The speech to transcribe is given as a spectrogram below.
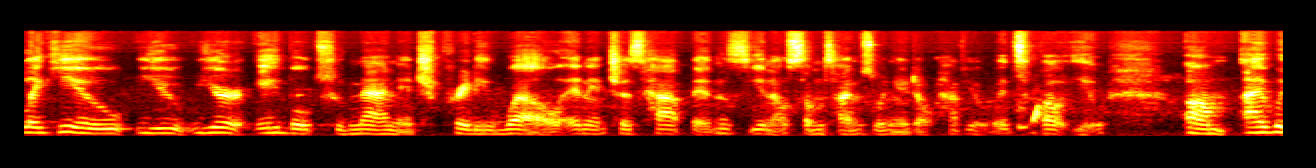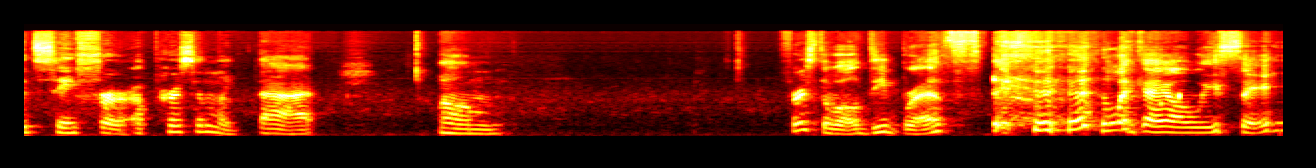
like you you you're able to manage pretty well and it just happens, you know, sometimes when you don't have your wits about you. Um I would say for a person like that um first of all, deep breaths, like I always say,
